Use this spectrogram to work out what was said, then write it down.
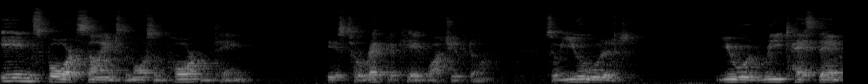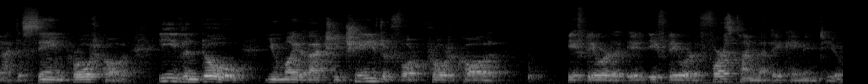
In sports science, the most important thing is to replicate what you've done. So you would you would retest them at the same protocol, even though you might have actually changed the for- protocol if they were the if they were the first time that they came into you,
